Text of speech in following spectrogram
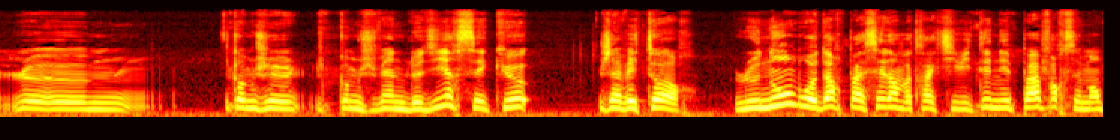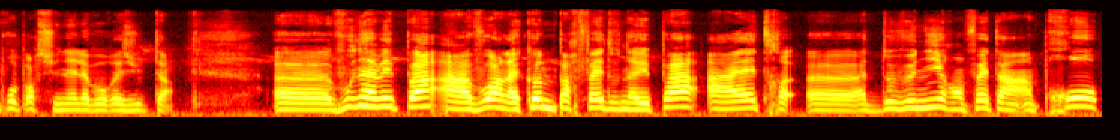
le, comme, je, comme je viens de le dire, c'est que j'avais tort le nombre d'heures passées dans votre activité n'est pas forcément proportionnel à vos résultats. Euh, vous n'avez pas à avoir la com parfaite, vous n'avez pas à être, euh, à devenir en fait un, pro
